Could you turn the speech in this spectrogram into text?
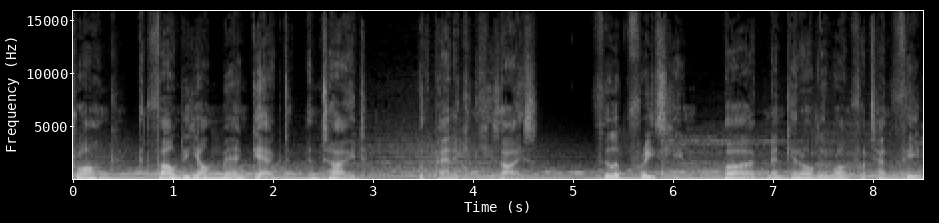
trunk and found a young man gagged and tied with panic in his eyes. Philip frees him, but man can only run for 10 feet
